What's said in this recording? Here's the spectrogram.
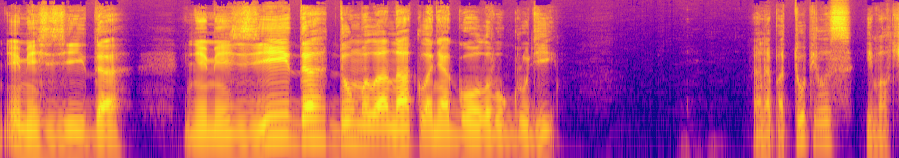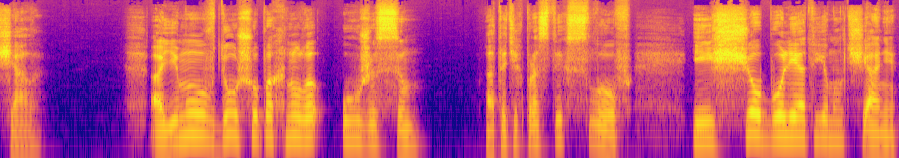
«Немезида, Немезида!» — думала она, клоня голову к груди. Она потупилась и молчала. А ему в душу пахнуло ужасом от этих простых слов и еще более от ее молчания.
